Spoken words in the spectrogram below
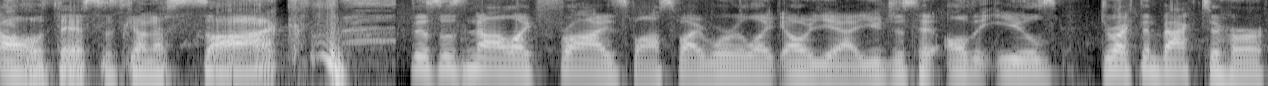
Oh, this is gonna suck. this is not like Frye's boss fight where like, oh yeah, you just hit all the eels, direct them back to her,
